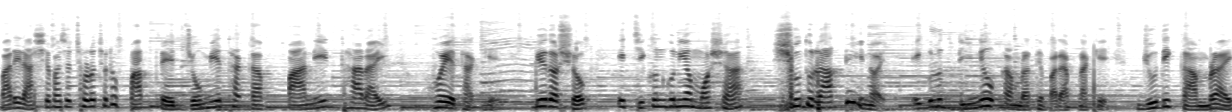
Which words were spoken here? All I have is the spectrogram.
বাড়ির আশেপাশে ছোট ছোট পাত্রে জমিয়ে থাকা পানির ধারাই হয়ে থাকে। প্রিয় দর্শক, এই চিকনগুনিয়া মশা শুধু রাতেই নয়, এগুলো দিনেও কামড়াতে পারে আপনাকে। যদি কামড়ায়,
